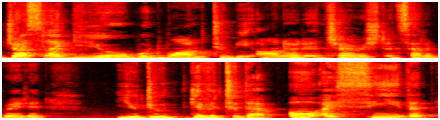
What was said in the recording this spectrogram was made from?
just like you would want to be honored and cherished and celebrated, you do give it to them. Oh, I see that.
